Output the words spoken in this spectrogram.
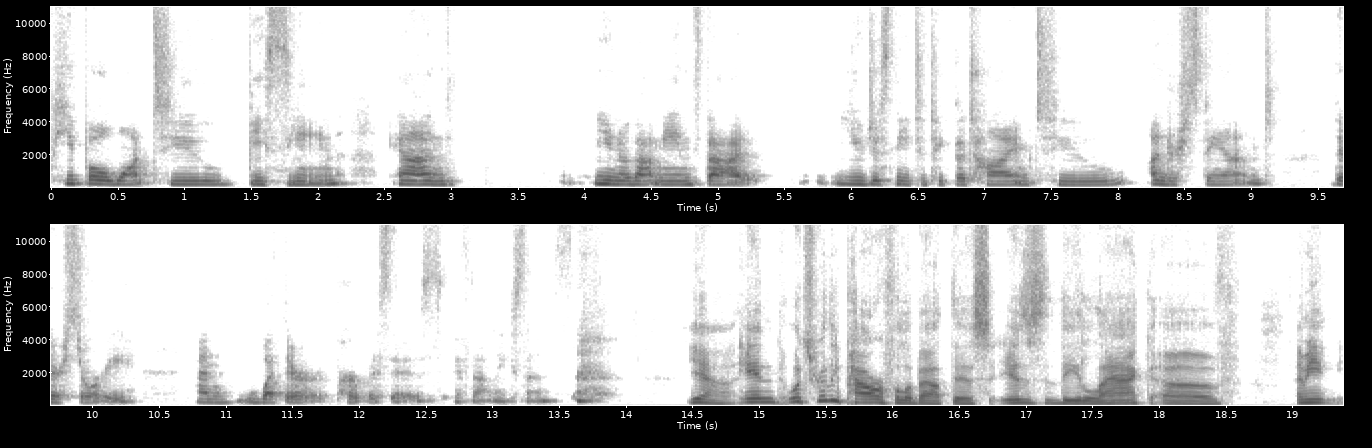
people want to be seen. And, you know, that means that you just need to take the time to understand their story and what their purpose is, if that makes sense. Yeah. And what's really powerful about this is the lack of, I mean,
